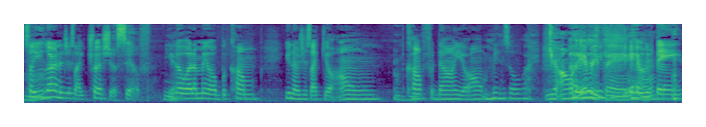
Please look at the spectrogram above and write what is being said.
So you learn to just like trust yourself. You know what I mean? Or become, you know, just like your own confidant, your own mentor. You're on everything. everything.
